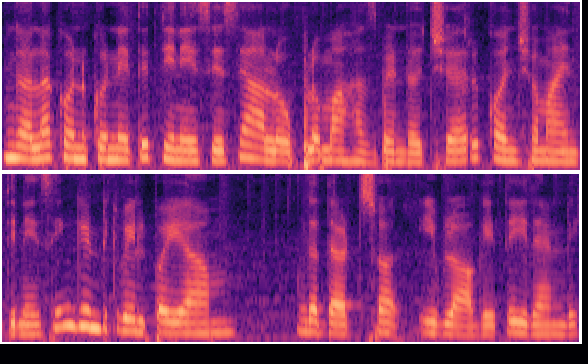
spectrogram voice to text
ఇంకా అలా కొన్ని కొన్ని అయితే తినేసేసి ఆ లోపల మా హస్బెండ్ వచ్చారు. కొంచెం ఆయన తినేసి ఇంక ఇంటికి వెళ్ళిపోయాం. ఇంకా దట్స్ ఆల్ ఈ బ్లాగ్ అయితే ఇదండి.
